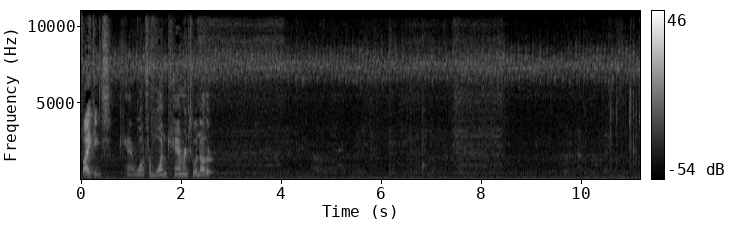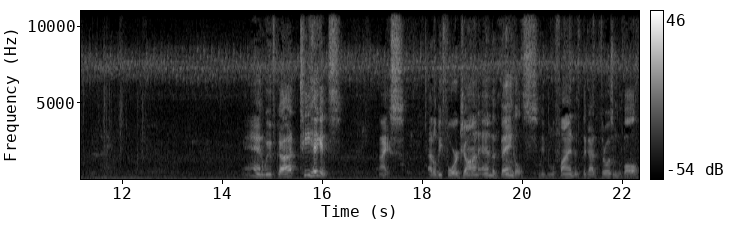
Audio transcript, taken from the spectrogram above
Vikings. Can't want from one Cameron to another. And we've got Tee Higgins. Nice. That'll be for John and the Bengals. Maybe we'll find the guy that throws him the ball.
